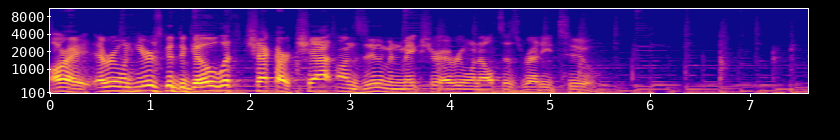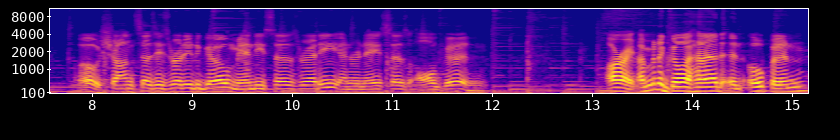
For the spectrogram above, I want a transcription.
All right, everyone here is good to go. Let's check our chat on Zoom and make sure everyone else is ready too. Oh, Sean says he's ready to go, Mandy says ready, and Renee says all good. All right, I'm gonna go ahead and open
